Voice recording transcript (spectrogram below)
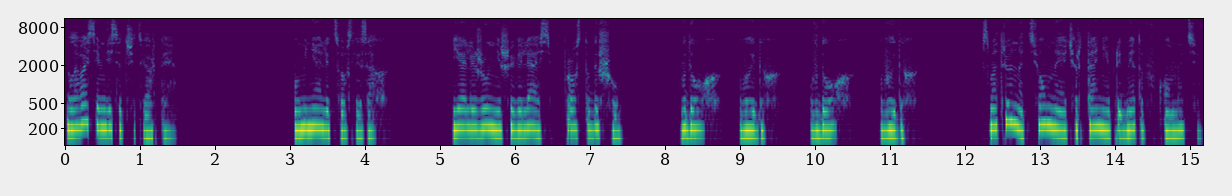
Глава 74. У меня лицо в слезах. Я лежу, не шевелясь, просто дышу. Вдох, выдох, вдох, выдох. Смотрю на темные очертания предметов в комнате,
